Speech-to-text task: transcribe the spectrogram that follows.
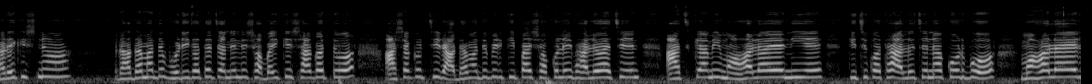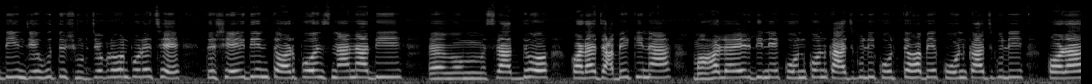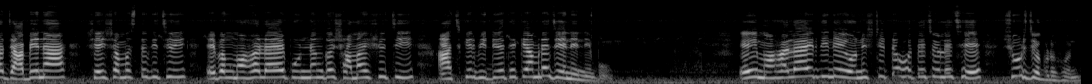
হরে কৃষ্ণ। রাধা মাধব হরিকথা চ্যানেলে সবাইকে স্বাগত। আশা করছি রাধা মাধবের কৃপায় সকলেই ভালো আছেন। আজকে আমি মহালয়া নিয়ে কিছু কথা আলোচনা করব। মহালয়ার দিন যেহেতু সূর্যগ্রহণ পড়েছে, তো সেই দিন তর্পণ, স্নান আদি শ্রাদ্ধ করা যাবে কি না মহালয়ের দিনে কোন কোন কাজগুলি করতে হবে, কোন কাজগুলি করা যাবে না, সেই সমস্ত কিছুই এবং মহালয়ার পূর্ণাঙ্গ সময়সূচি আজকের ভিডিও থেকে আমরা জেনে নেব। এই মহালয়ের দিনে অনুষ্ঠিত হতে চলেছে সূর্যগ্রহণ।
